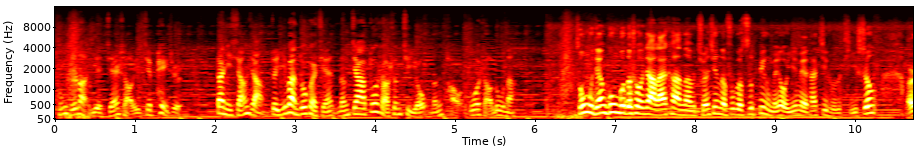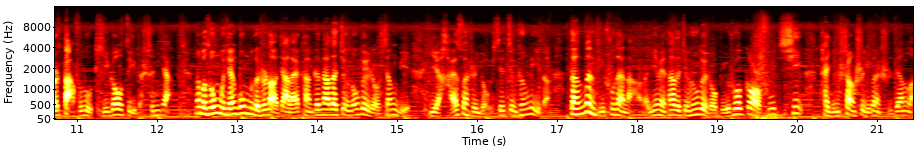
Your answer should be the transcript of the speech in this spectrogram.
同时呢也减少了一些配置。但你想想，这一万多块钱能加多少升汽油，能跑多少路呢？从目前公布的售价来看呢，全新的福克斯并没有因为它技术的提升而大幅度提高自己的身价。那么从目前公布的指导价来看，跟它的竞争对手相比，也还算是有一些竞争力的。但问题出在哪儿呢？因为它的竞争对手，比如说高尔夫七，它已经上市一段时间了，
